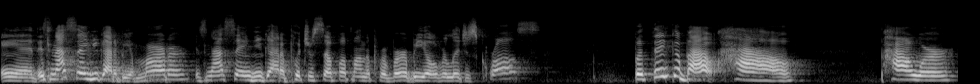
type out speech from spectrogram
And it's not saying you got to be a martyr. It's not saying you got to put yourself up on the proverbial religious cross. But think about how power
